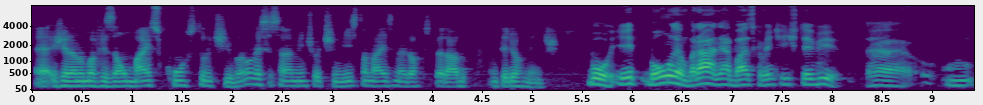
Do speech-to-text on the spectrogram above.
é, gerando uma visão mais construtiva, não necessariamente otimista, mas melhor que esperado anteriormente. Bom, e bom lembrar, né? Basicamente a gente teve é, um,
